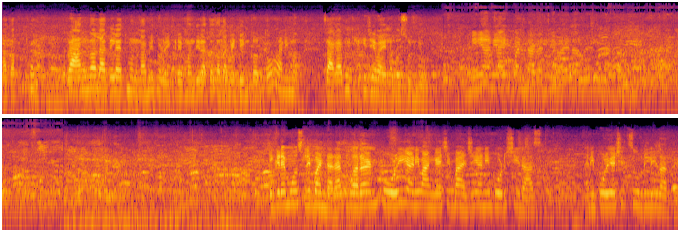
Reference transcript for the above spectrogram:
आता खूप रांग लागल्या आहेत म्हणून आम्ही थोडं इकडे मंदिरातच आता वेटिंग करतो आणि मग जागा भेटली की जेवायला बसून घेऊ. मी आणि आई भंडाऱ्यात जेवायला इकडे मोस्टली भंडारात वरण पोळी आणि वांग्याची भाजी आणि गोड शिरा असतो. आणि पोळी अशी चुरली जाते.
